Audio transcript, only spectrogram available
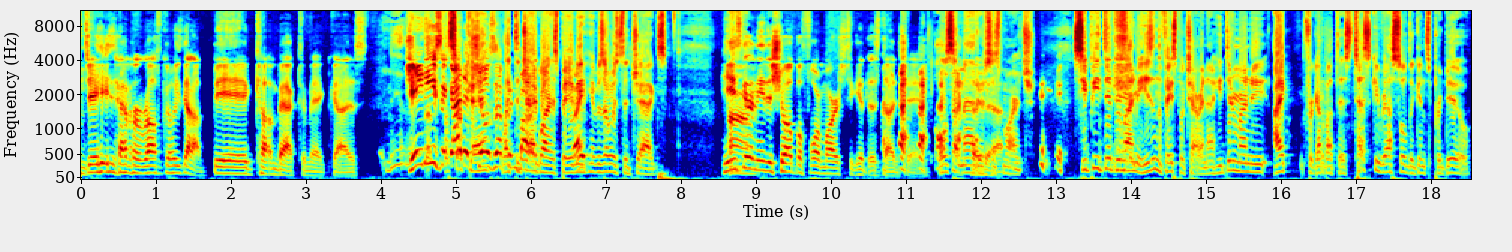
Um, JD's having a rough go. He's got a big comeback to make, guys. JD's a That's guy that shows up like in the March, Jaguars, baby. right? It was always the Jags. He's gonna Um, need to show up before March to get this done, Shane. All that matters is. March. CP did remind me. He's in the Facebook chat right now. He did remind me. I forgot about this. Teske wrestled against Purdue.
